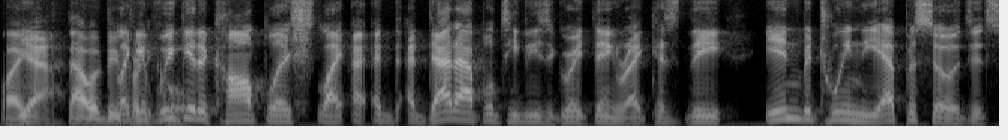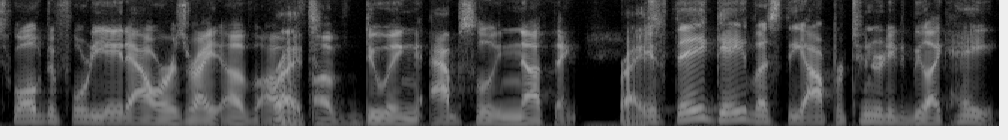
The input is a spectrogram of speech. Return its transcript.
Like Yeah. that would be like if we cool. could accomplish like that apple tv is a great thing right because the in between the episodes it's 12 to 48 hours right of of, Right. of doing absolutely nothing right. if they gave us the opportunity to be like hey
